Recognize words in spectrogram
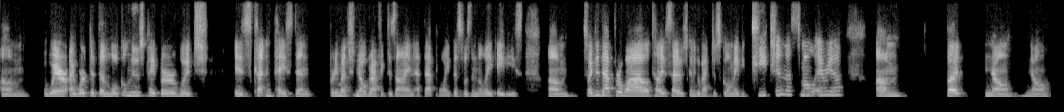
um, where I worked at the local newspaper, which is cut and paste and pretty much no graphic design at that point. This was in the late 80s. Um, so I did that for a while until I decided I was going to go back to school, maybe teach in a small area. Um, but no, no,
